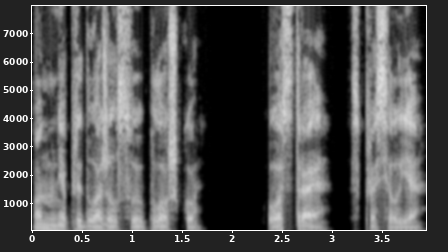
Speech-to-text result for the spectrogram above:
Он мне предложил свою плошку. «Острая?» — спросил я.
